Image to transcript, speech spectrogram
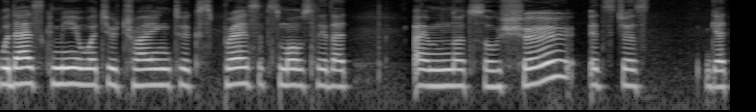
would ask me what you're trying to express, it's mostly that I'm not so sure. It's just get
